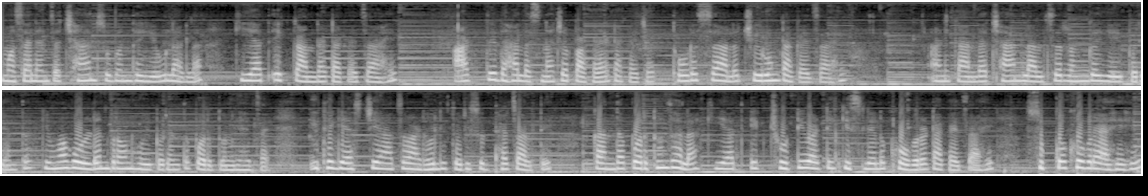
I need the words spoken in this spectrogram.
मसाल्यांचा छान सुगंध येऊ लागला. की यात एक कांदा टाकायचा आहे. आठ ते दहा लसणाच्या पाकळ्या टाकायच्या. थोडंसं आलं चिरून टाकायचं आहे. आणि कांदा छान लालसर रंग येईपर्यंत किंवा गोल्डन ब्राऊन होईपर्यंत परतून घ्यायचा आहे. इथे गॅसची आच वाढवली तरीसुद्धा चालते. कांदा परतून झाला की यात एक छोटी वाटी किसलेलं खोबरं टाकायचं आहे. सुक्कं खोबरं आहे हे.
